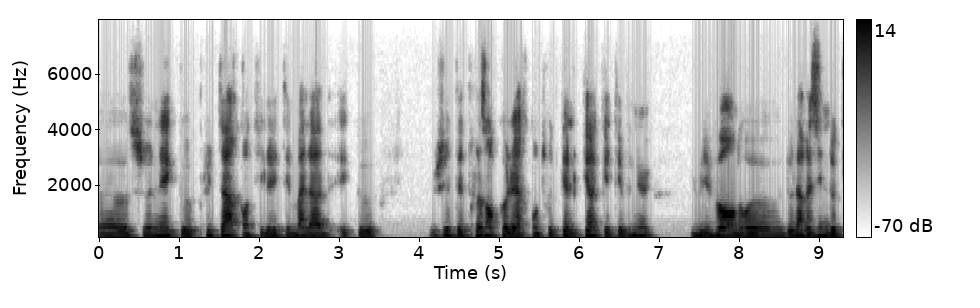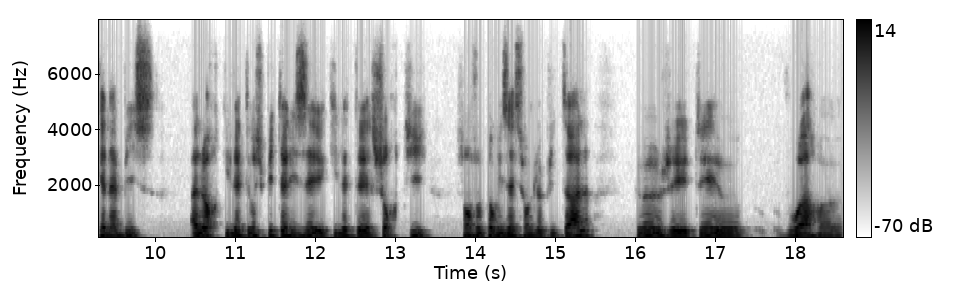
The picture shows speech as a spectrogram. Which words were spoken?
Ce n'est que plus tard, quand il a été malade et que j'étais très en colère contre quelqu'un qui était venu lui vendre euh, de la résine de cannabis alors qu'il était hospitalisé et qu'il était sorti sans autorisation de l'hôpital, que j'ai été euh, voir euh,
